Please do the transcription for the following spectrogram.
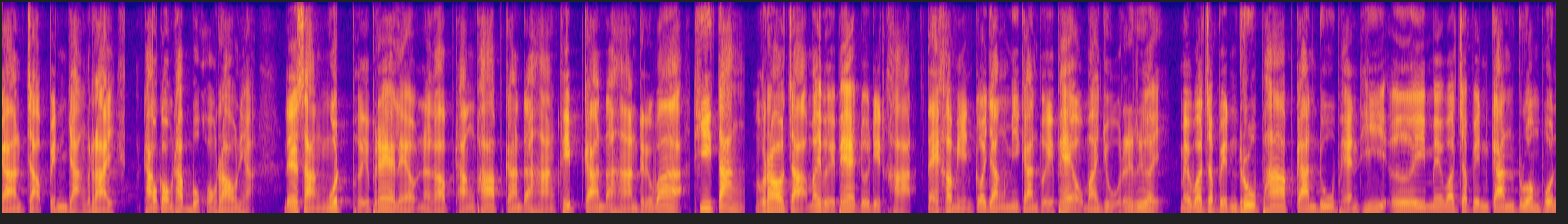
การณ์จะเป็นอย่างไร ทางกองทัพบบกของเราเนี่ยได้สั่งงดเผยแพร่แล้วนะครับ ทั้งภาพการทหารคลิปการทหารหรือว่าที่ตั้งเราจะไม่เผยแพร่โดยเด็ดขาด แต่เขมรก็ยังมีการเผยแพร่ออกมาอยู่เรื่อยๆ ไม่ว่าจะเป็นรูปภาพการดูแผนที่เอ่ยไม่ว่าจะเป็นการรวมพล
